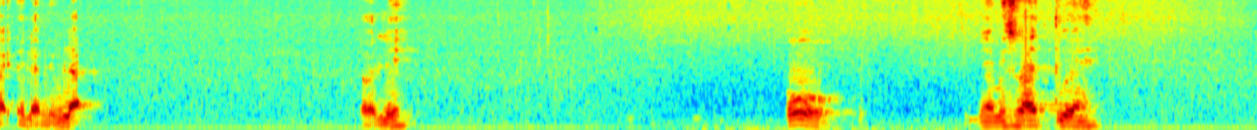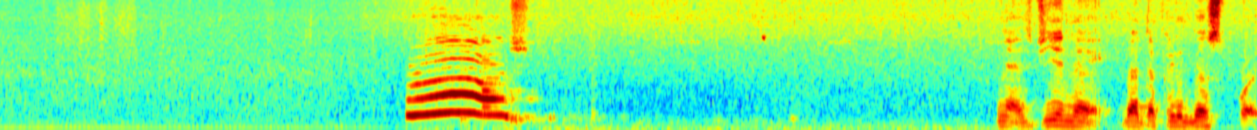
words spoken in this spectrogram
Baik, boleh ambil pula. Tak boleh. Oh, dia ambil sesuatu eh. Nak nak dah tak clear those spot.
